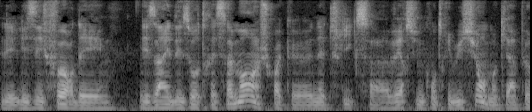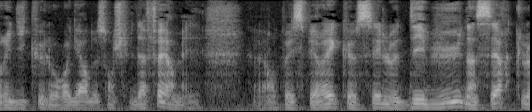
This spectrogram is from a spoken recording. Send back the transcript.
les, efforts des, uns et des autres récemment. Je crois que Netflix verse une contribution, donc est un peu ridicule au regard de son chiffre d'affaires, mais euh, on peut espérer que c'est le début d'un cercle,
